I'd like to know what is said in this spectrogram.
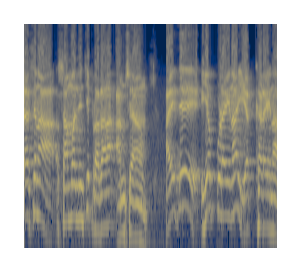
దర్శన సంబంధించి ప్రధాన అంశం. అయితే ఎప్పుడైనా ఎక్కడైనా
